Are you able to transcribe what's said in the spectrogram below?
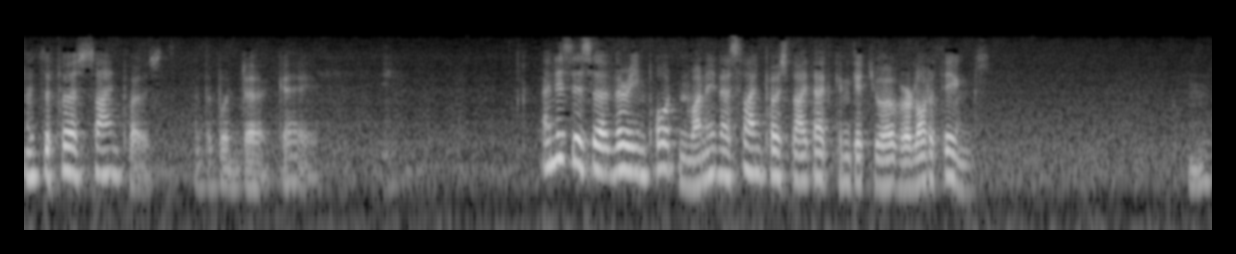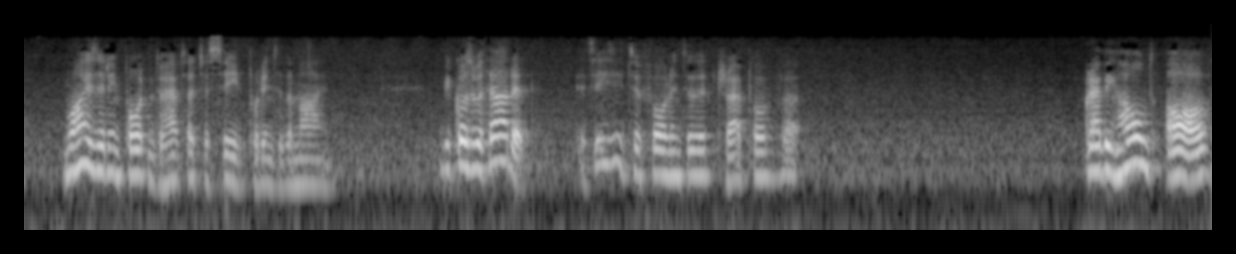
It's the first signpost that the Buddha gave. And this is a very important one. You a signpost like that can get you over a lot of things. Hmm? Why is it important to have such a seed put into the mind? Because without it, it's easy to fall into the trap of uh, grabbing hold of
